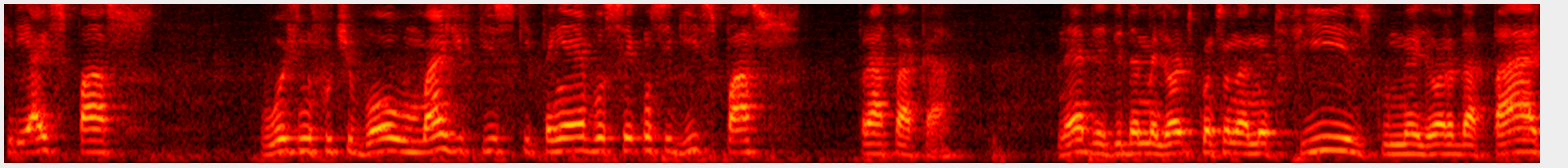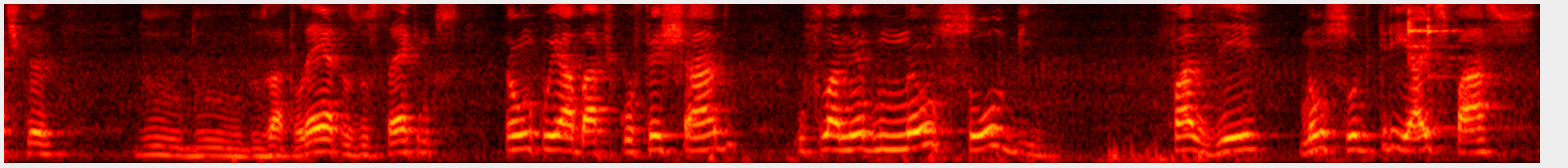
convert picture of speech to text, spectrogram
criar espaço. Hoje no futebol o mais difícil que tem é você conseguir espaço para atacar. Né? Devido a melhora do condicionamento físico, melhora da tática do, do, dos atletas, dos técnicos. Então o Cuiabá ficou fechado o Flamengo não soube fazer, não soube criar espaço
